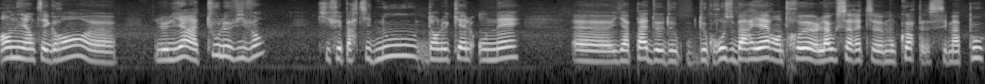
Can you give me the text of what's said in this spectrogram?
en y intégrant le lien à tout le vivant qui fait partie de nous, dans lequel on est, il euh, n'y a pas de, de, grosses barrières entre là où s'arrête mon corps, parce que c'est ma peau,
